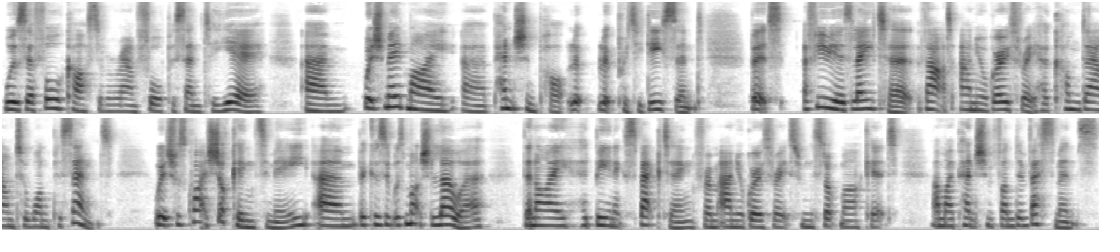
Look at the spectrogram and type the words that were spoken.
was a forecast of around four percent a year, um, which made my uh, pension pot look look pretty decent. But a few years later, that annual growth rate had come down to 1%, which was quite shocking to me um, because it was much lower than I had been expecting from annual growth rates from the stock market and my pension fund investments.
